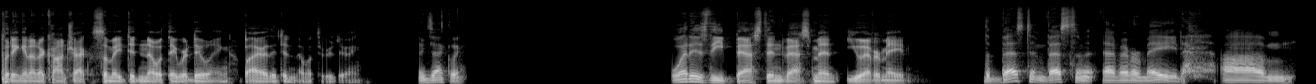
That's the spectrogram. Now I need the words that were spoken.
putting it under contract with somebody didn't know what they were doing, a buyer that didn't know what they were doing. Exactly. What is the best investment you ever made? The best investment I've ever made. Um,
